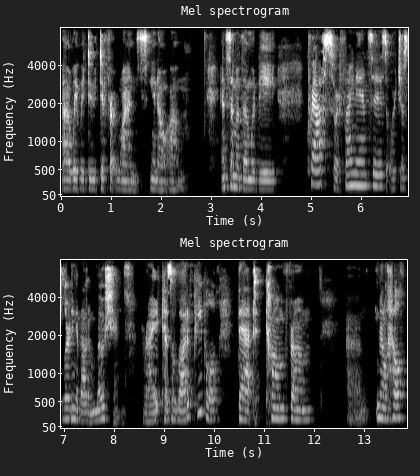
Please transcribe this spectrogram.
Uh, we would do different ones, you know, um, and some of them would be crafts or finances or just learning about emotions, right? Because a lot of people that come from um, mental health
